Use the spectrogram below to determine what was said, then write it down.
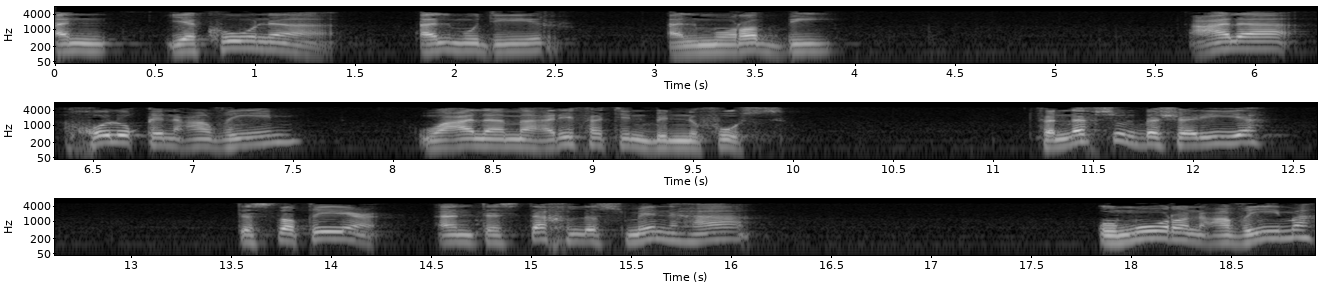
أن يكون المدير المربي على خلق عظيم وعلى معرفة بالنفوس. فالنفس البشرية تستطيع أن تستخلص منها أمورا عظيمة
